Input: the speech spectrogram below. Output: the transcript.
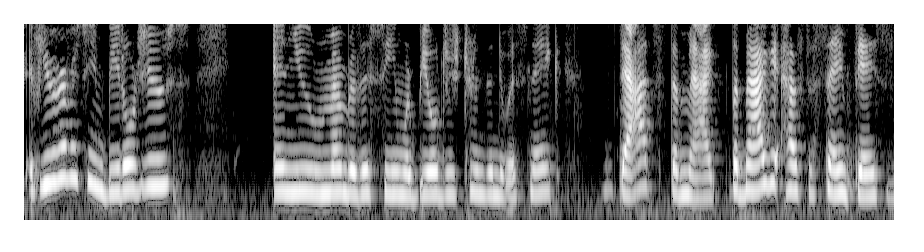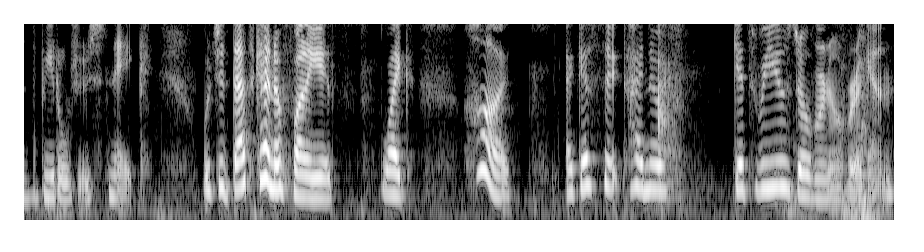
If you've ever seen Beetlejuice, and you remember the scene where Beetlejuice turns into a snake, that's the mag. The maggot has the same face as the Beetlejuice snake, which that's kind of funny. It's like, huh? I guess it kind of gets reused over and over again.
